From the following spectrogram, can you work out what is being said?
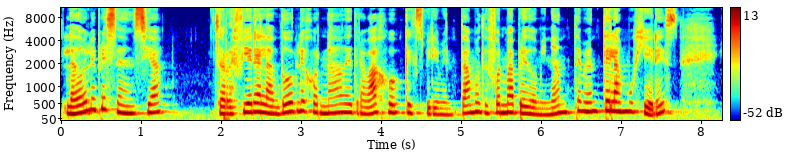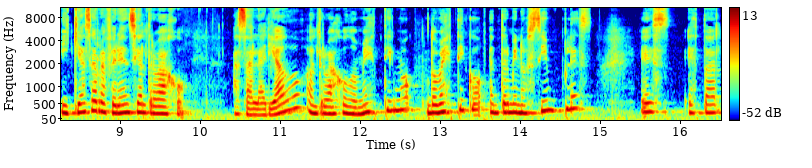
La doble presencia se refiere a la doble jornada de trabajo que experimentamos de forma predominantemente las mujeres y que hace referencia al trabajo asalariado, al trabajo doméstico, doméstico. En términos simples, es estar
